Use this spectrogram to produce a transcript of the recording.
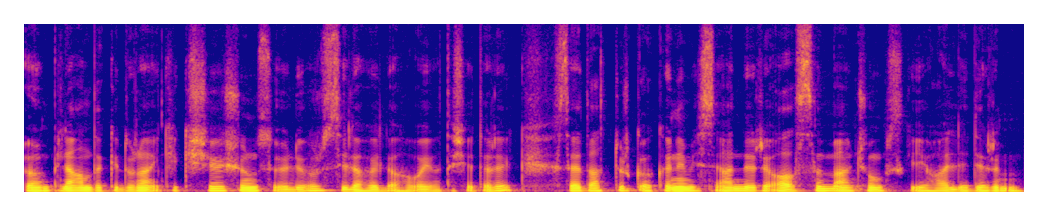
ön plandaki duran iki kişi şunu söylüyor silahıyla havaya ateş ederek. Sedat Türk akademisyenleri alsın ben Chomsky'yi hallederim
